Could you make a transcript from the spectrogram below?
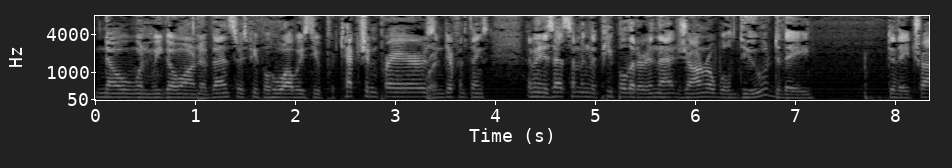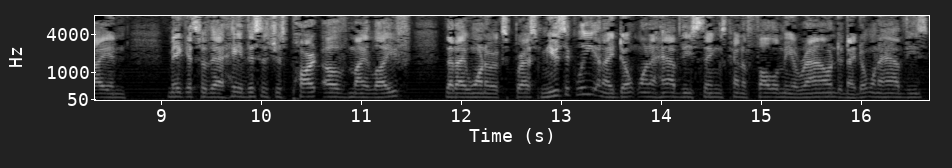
know when we go on events, there's people who always do protection prayers and different things. I mean, is that something that people that are in that genre will do? Do they do they try and make it so that hey this is just part of my life that i want to express musically and i don't want to have these things kind of follow me around and i don't want to have these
